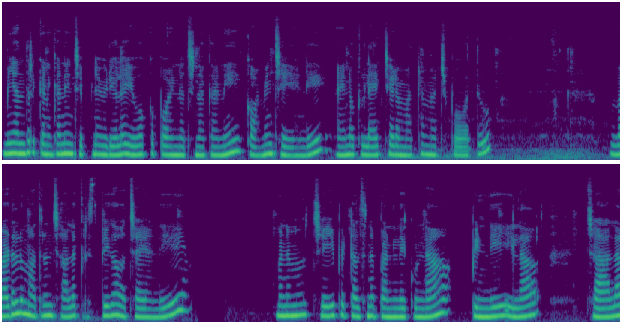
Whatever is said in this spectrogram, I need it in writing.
మీ అందరికి కనుక నేను చెప్పిన వీడియోలో ఏ ఒక్క పాయింట్ నచ్చినా కానీ కామెంట్ చేయండి. అండ్ ఒక లైక్ చేయడం మాత్రం మర్చిపోవద్దు. వడలు మాత్రం చాలా క్రిస్పీగా వచ్చాయండి. మనము చేయి పెట్టాల్సిన పని లేకుండా పిండి ఇలా చాలా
